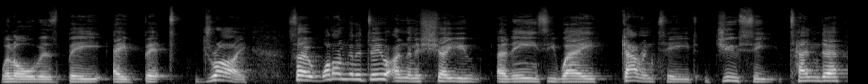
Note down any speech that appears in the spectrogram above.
will always be a bit dry. So what I'm going to do, I'm going to show you an easy way, guaranteed, juicy, tender,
